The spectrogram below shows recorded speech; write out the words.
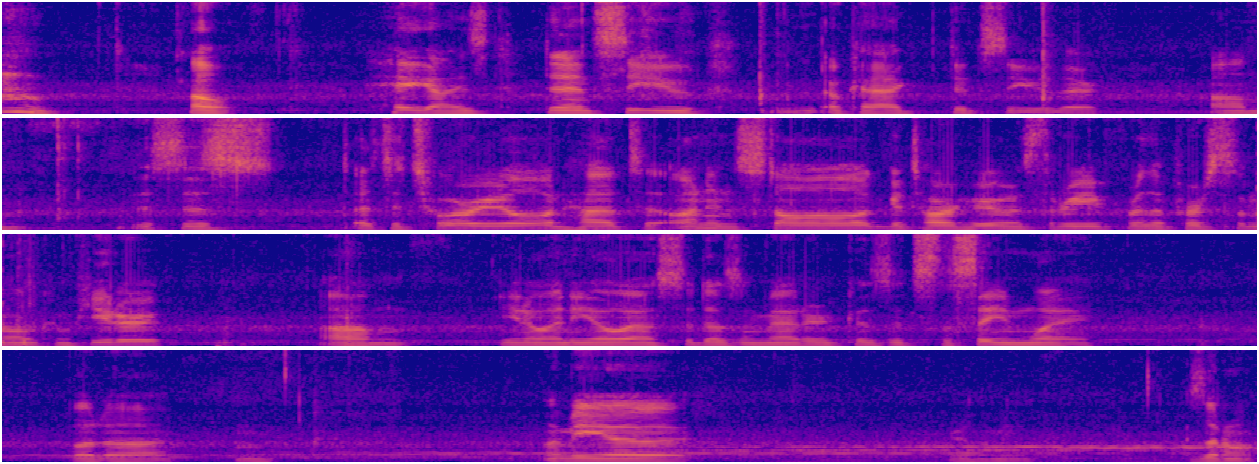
oh, hey guys, didn't see you. Okay, I did see you there. Um, this is a tutorial on how to uninstall Guitar Hero 3 for the personal computer. Um, you know, any OS, it doesn't matter because it's the same way. But, uh, hmm. let me, uh, here, let me, because I don't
